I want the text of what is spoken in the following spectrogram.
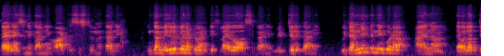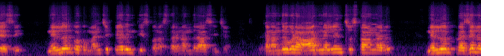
డ్రైనేజ్ని కానీ వాటర్ సిస్టమ్ని కానీ ఇంకా మిగిలిపోయినటువంటి ఫ్లైఓవర్స్ కానీ బ్రిడ్జిలు కానీ వీటన్నింటినీ కూడా ఆయన డెవలప్ చేసి నెల్లూరుకి ఒక మంచి పేరుని తీసుకొని వస్తారని అందరూ ఆశించాం కానీ అందరూ కూడా ఆరు నెలల నుంచి చూస్తా ఉన్నారు. నెల్లూరు ప్రజలు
